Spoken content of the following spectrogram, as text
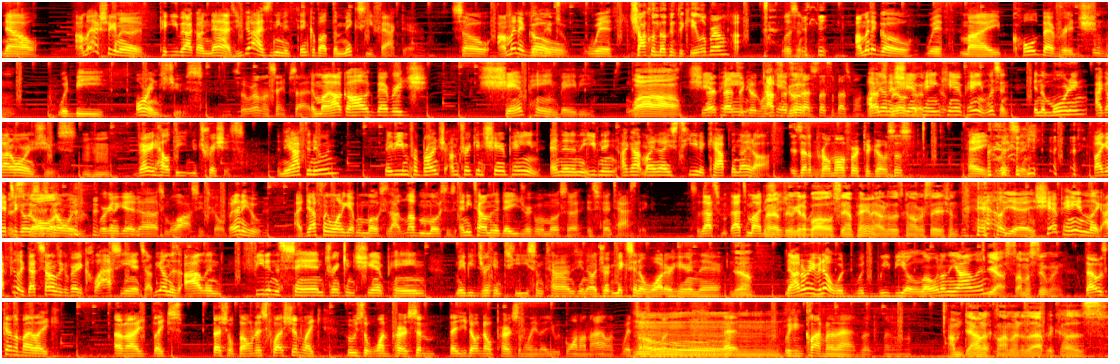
Now, I'm actually gonna piggyback on Naz. You guys didn't even think about the mixy factor. So I'm gonna go to. with Chocolate milk and tequila, bro. Listen, I'm gonna go with my cold beverage Mm-hmm. would be orange juice, So we're on the same side. and my alcoholic beverage, champagne, baby. Wow. That- Champagne. that's a good one. That's That's, good. The best, that's the best one. I'll be on a real good. champagne campaign. Listen, in the morning I got orange juice, mm-hmm. Very healthy, nutritious. In the afternoon, maybe even for brunch, I'm drinking champagne, and then in the evening I got my nice tea to cap the night off. Is that a promo for Tagosas? Hey, listen. if I get They to go stole it. going, we're gonna get uh, some lawsuits going. But anywho, I definitely want to get mimosas. I love mimosas. Any time of the day you drink a mimosa is fantastic. So that's that's my decision. Might decision. have to get a bottle of champagne out of this conversation. Hell yeah, and champagne. Like I feel like that sounds like a very classy answer. I'll be on this island, feet in the sand, drinking champagne, maybe drinking tea sometimes. You know, drink, mixing a water here and there. yeah. Now I don't even know. Would would we be alone on the island? Yes, I'm assuming. That was kind of my like, I don't know, like special bonus question. Like, who's the one person that you don't know personally that you would want on the island with? someone? That- we can climb into that, but I don't know. I'm down to climb into that because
